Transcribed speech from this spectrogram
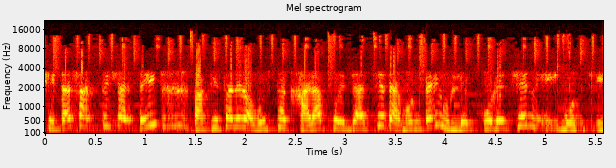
সেটা সারতে সারতেই পাকিস্তানের অবস্থা খারাপ হয়ে যাচ্ছে তেমনটাই উল্লেখ করেছেন এই মন্ত্রী।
